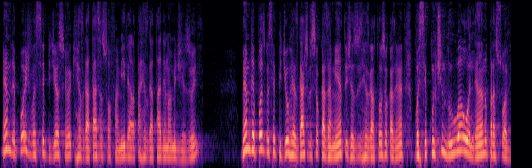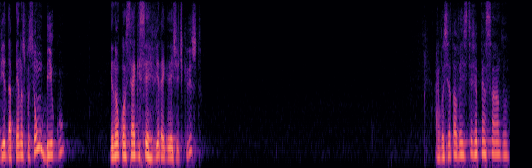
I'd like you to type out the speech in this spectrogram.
mesmo depois de você pedir ao Senhor que resgatasse a sua família, ela está resgatada em nome de Jesus. Mesmo depois que você pediu o resgate do seu casamento e Jesus resgatou o seu casamento, você continua olhando para a sua vida apenas para o seu umbigo e não consegue servir a igreja de Cristo? Aí você talvez esteja pensando:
